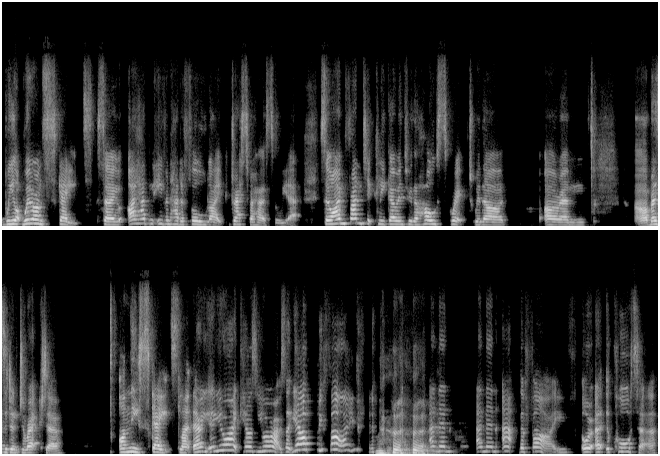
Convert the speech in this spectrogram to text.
we are, we're on skates so i hadn't even had a full like dress rehearsal yet so i'm frantically going through the whole script with our our um our resident director on these skates, like, there "Are you all right, Kelsey? you're all right?" I was like, "Yeah, I'll be fine." and then, and then at the five or at the quarter,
